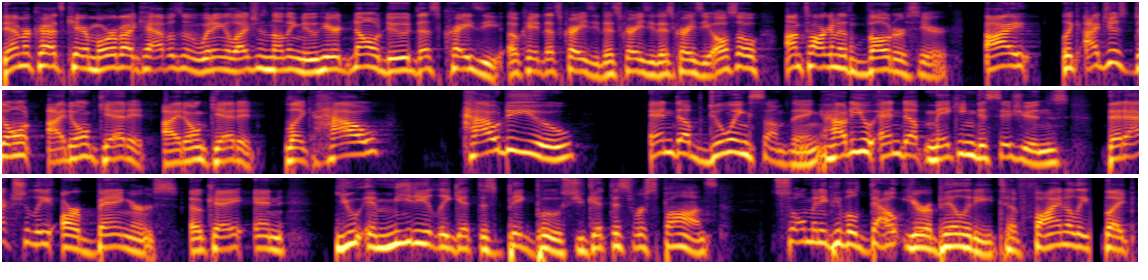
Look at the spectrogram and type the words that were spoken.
Democrats care more about capitalism and winning elections. Nothing new here. No, dude, that's crazy. Okay, that's crazy. That's crazy. That's crazy. Also, I'm talking to voters here. I like. I just don't. I don't get it. I don't get it. Like how? How do you? end up doing something? How do you end up making decisions that actually are bangers? Okay. And you immediately get this big boost, you get this response. So many people doubt your ability to finally like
